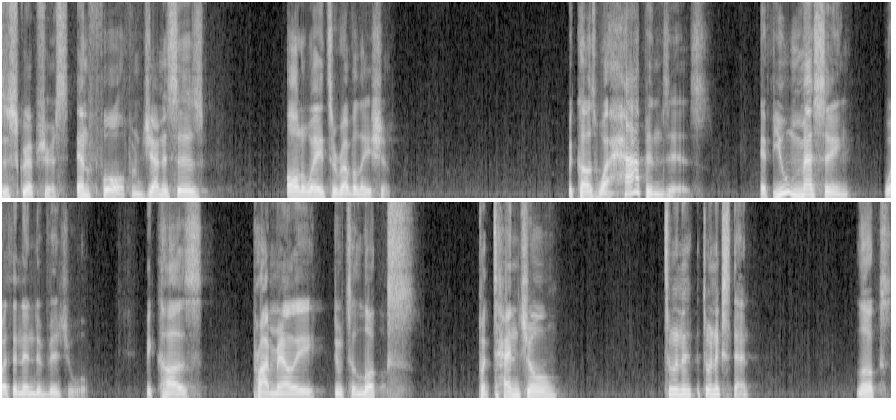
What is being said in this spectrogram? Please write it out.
the scriptures in full from Genesis all the way to Revelation. Because what happens is, if you messing with an individual because primarily due to looks, potential, to an, to an extent, looks,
